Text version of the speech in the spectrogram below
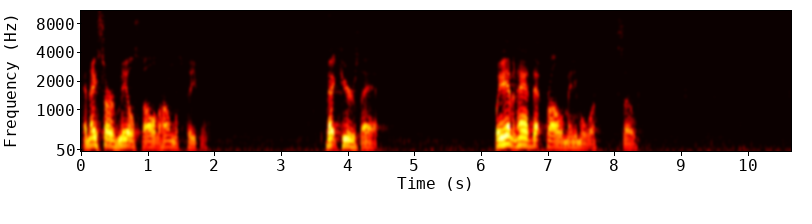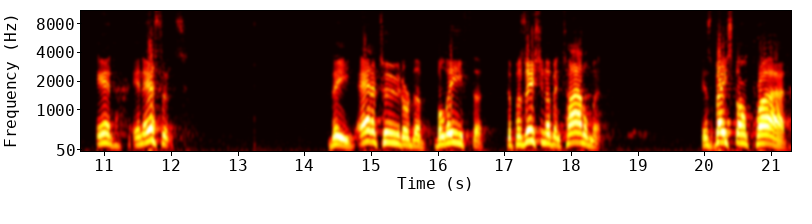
and they serve meals to all the homeless people. That cures that. We haven't had that problem anymore. So, and in essence, the attitude or the belief, the, the position of entitlement is based on pride.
